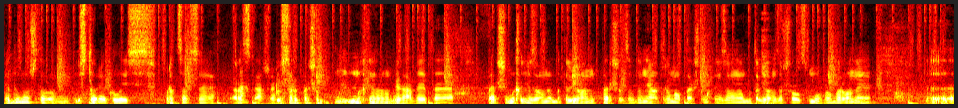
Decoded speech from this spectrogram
Я думаю, що історія колись про це все розкаже. 41 механізована бригада це перший механізований батальйон. Перше завдання отримав перший механізований батальйон, зайшов смугу оборони, е,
